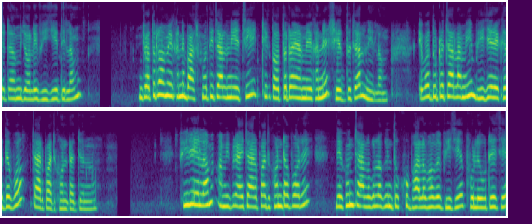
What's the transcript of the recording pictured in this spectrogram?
সেটা আমি জলে ভিজিয়ে দিলাম। যতটা আমি এখানে বাসমতি চাল নিয়েছি, ঠিক ততটাই আমি এখানে সেদ্ধ চাল নিলাম। এবার দুটো চাল আমি ভিজে রেখে দেবো চার পাঁচ ঘণ্টার জন্য। ফিরে এলাম আমি প্রায় চার পাঁচ ঘণ্টা পরে। দেখুন চালগুলো কিন্তু খুব ভালোভাবে ভিজে ফুলে উঠেছে।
